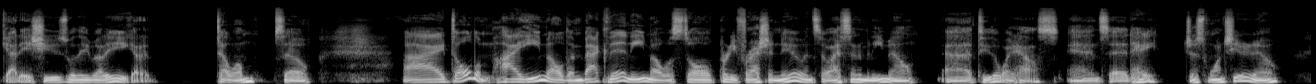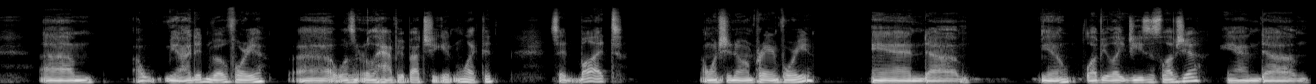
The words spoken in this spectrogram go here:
got issues with anybody, you got to tell them. So I told him, I emailed him back then. Email was still pretty fresh and new. And so I sent him an email uh, to the White House and said, Hey, just want you to know, um, I, you know, I didn't vote for you. Uh, I wasn't really happy about you getting elected. Said, but I want you to know I'm praying for you and, um, you know, love you like Jesus loves you. And, um,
